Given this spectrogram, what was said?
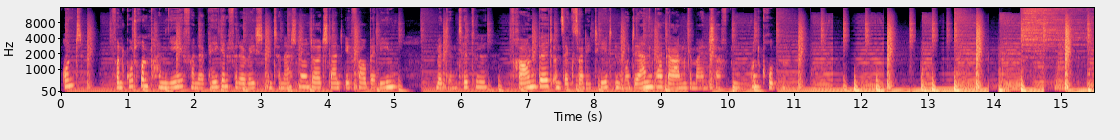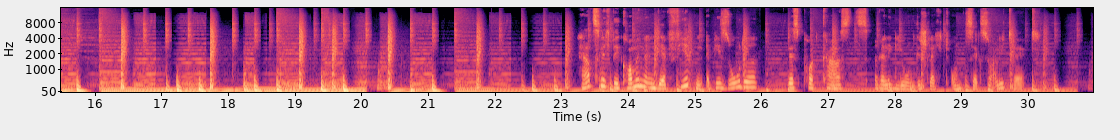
Und von Gudrun Panier von der Pagan Federation International Deutschland e.V. Berlin mit dem Titel Frauenbild und Sexualität in modernen paganen Gemeinschaften und Gruppen. Herzlich willkommen in der vierten Episode des Podcasts Religion, Geschlecht und Sexualität.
